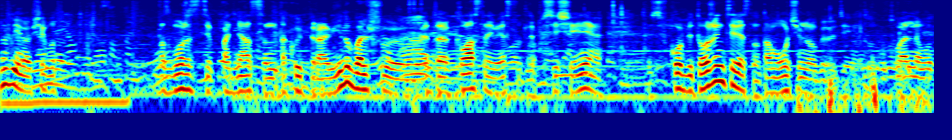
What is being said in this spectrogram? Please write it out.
Вида и вообще вот возможности подняться на такую пирамиду большую, это классное место для посещения. То есть в Коби тоже интересно, но там очень много людей. Тут буквально вот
